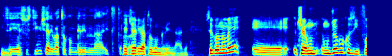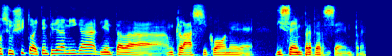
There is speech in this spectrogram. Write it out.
sì, su Steam ci è arrivato con Greenlight è già arrivato con Greenlight secondo me è, cioè un, un, gioco così fosse uscito ai tempi dell'Amiga diventava un classico di sempre per sempre.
